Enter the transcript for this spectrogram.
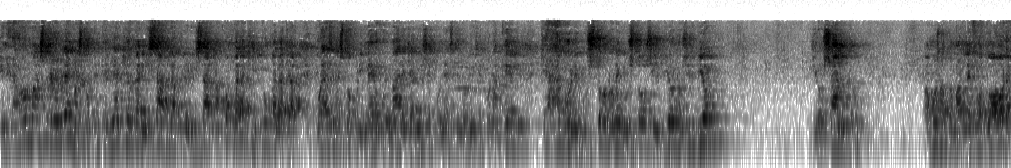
generaba más problemas porque tenía que organizarla, priorizarla, póngala aquí, póngala allá, voy a hacer esto primero, pues madre, ya lo hice con este, no lo hice con aquel, ¿qué hago? ¿Le gustó? ¿No le gustó? ¿Sirvió? ¿No sirvió? Dios santo, vamos a tomarle foto ahora.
